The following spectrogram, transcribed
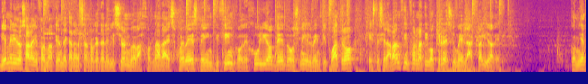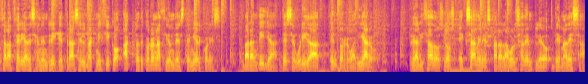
Bienvenidos a la información de Canal San Roque Televisión. Nueva jornada es jueves 25 de julio de 2024. Este es el avance informativo que resume la actualidad de hoy. Comienza la Feria de San Enrique tras el magnífico acto de coronación de este miércoles. Barandilla de seguridad en Torreguadiaro. Realizados los exámenes para la Bolsa de Empleo de Madesa.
